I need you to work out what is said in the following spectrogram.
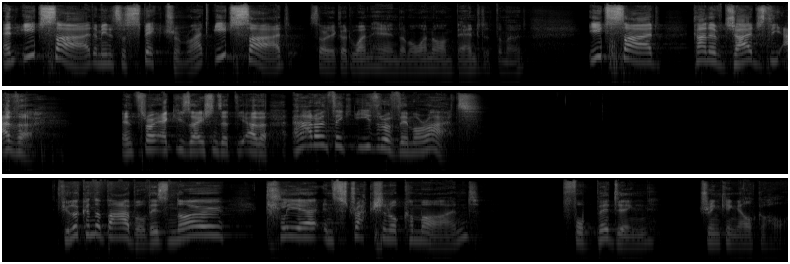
And each side, I mean, it's a spectrum, right? Each side, sorry, I got one hand, I'm a one arm bandit at the moment. Each side kind of judge the other. and throw accusations at the other. And I don't think either of them are right. If you look in the Bible, there's no clear instruction or command forbidding drinking alcohol.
